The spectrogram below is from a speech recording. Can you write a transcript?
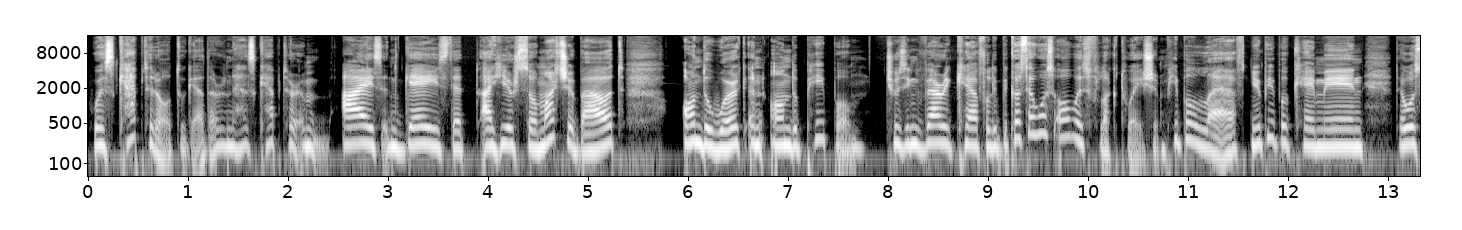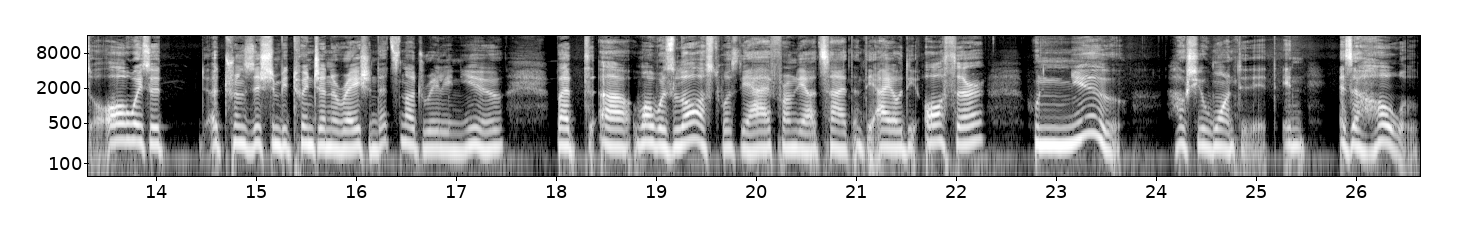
who has kept it all together and has kept her um, eyes and gaze that I hear so much about on the work and on the people, choosing very carefully because there was always fluctuation. People left, new people came in, there was always a, a transition between generation. That's not really new. But uh, what was lost was the eye from the outside and the eye of the author who knew how she wanted it in as a whole.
